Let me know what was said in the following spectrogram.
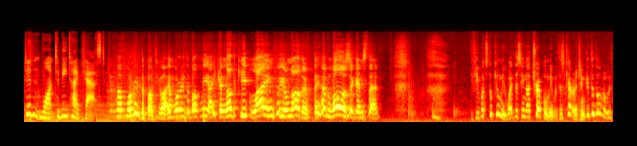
didn't want to be typecast. I'm not worried about you. I am worried about me. I cannot keep lying to your mother. They have laws against that. If he wants to kill me, why does he not trample me with his carriage and get it over with?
